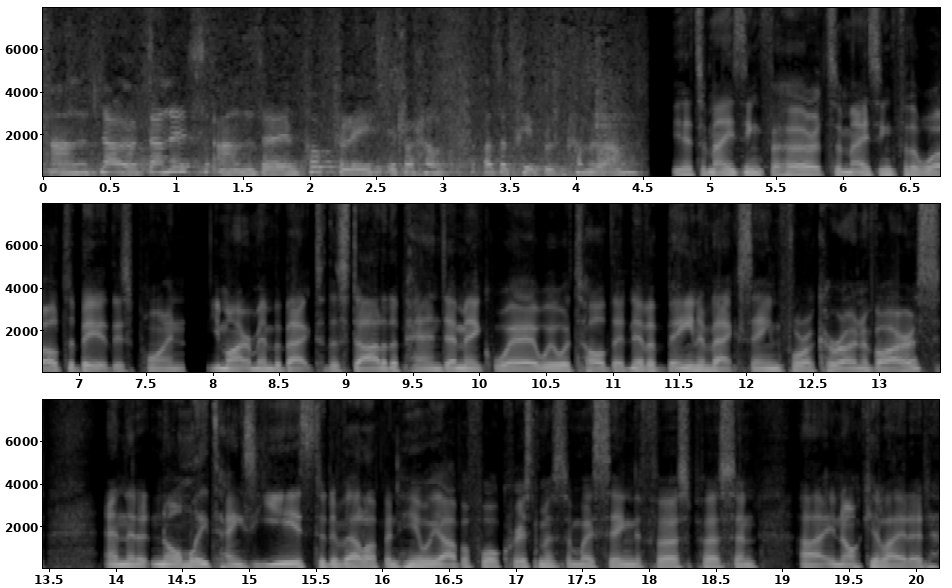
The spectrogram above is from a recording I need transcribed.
and now I've done it, and uh, hopefully it'll help other people to come along. Yeah, it's amazing for her. It's amazing for the world to be at this point. You might remember back to the start of the pandemic where we were told there'd never been a vaccine for a coronavirus and that it normally takes years to develop. And here we are before Christmas and we're seeing the first person uh, inoculated.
